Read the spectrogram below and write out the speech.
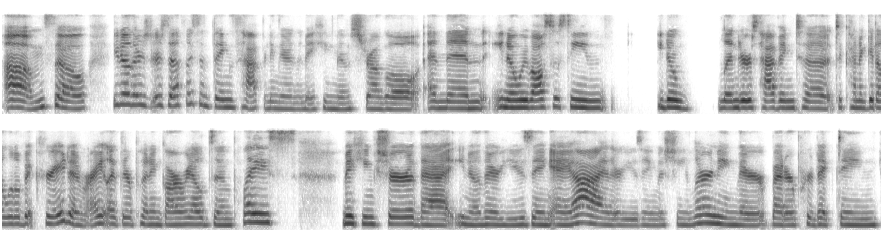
Um, so you know, there's there's definitely some things happening there that making them struggle. And then you know, we've also seen, you know, lenders having to to kind of get a little bit creative, right? Like they're putting guardrails in place making sure that you know they're using AI, they're using machine learning, they're better predicting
